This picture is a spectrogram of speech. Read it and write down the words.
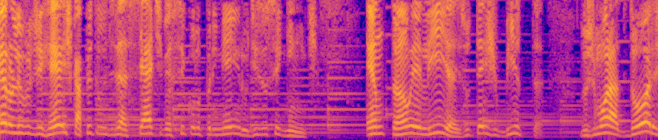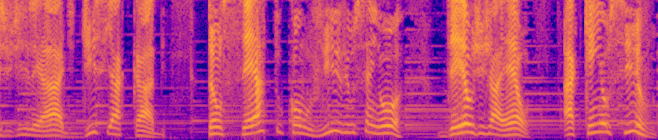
primeiro livro de Reis, capítulo 17, versículo 1, diz o seguinte: Então Elias, o tesbita, dos moradores de Gileade, disse a Acabe: Tão certo como vive o Senhor, Deus de Israel, a quem eu sirvo,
